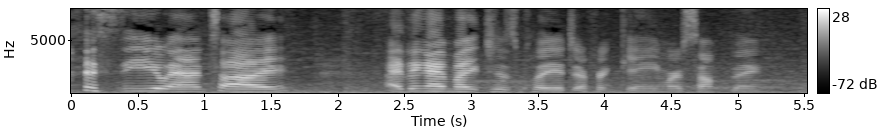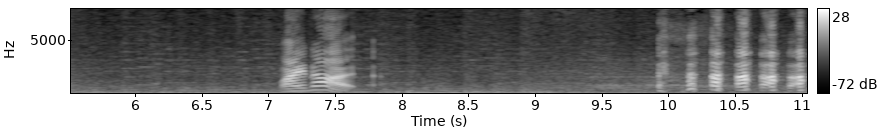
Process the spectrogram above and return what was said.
See you, Anti. I think I might just play a different game or something. Why not?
